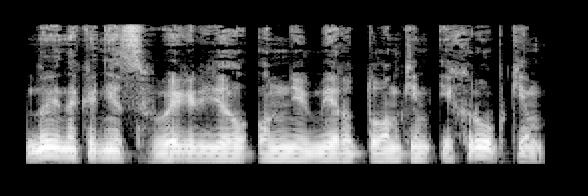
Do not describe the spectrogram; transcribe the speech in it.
Ну и, наконец, выглядел он не в меру тонким и хрупким.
